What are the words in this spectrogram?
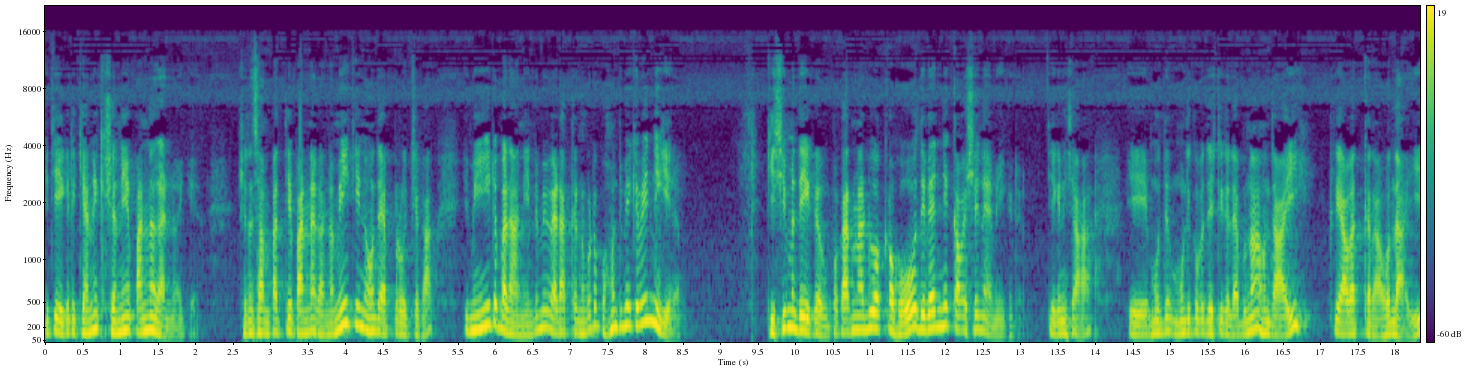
ඉතින් ඒකට කියන්නේ ක්ෂණය පන්න ගන්නවා කියලා. ක්ෂණ සම්පත්තිය පන්න ගන්නවා. මේ තියෙන හොඳ අප්‍රෝච් එකක්. මීට බලන්න මේ වැඩක් කරනකොට කොහොමද මේක වෙන්නේ කියලා. කිසිම දෙයක උපකරණ අඩුවක් හෝ දෙවන්නේක් අවශ්‍ය නැහැ මේකට. ඒක නිසා ඒ මුද මූලික උපදේශ ටික ලැබුණා හොඳයි ක්‍රියාවත් කරා හොඳයි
